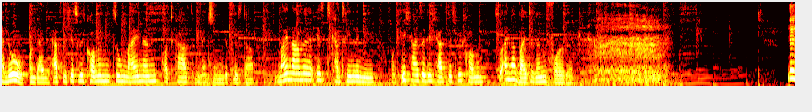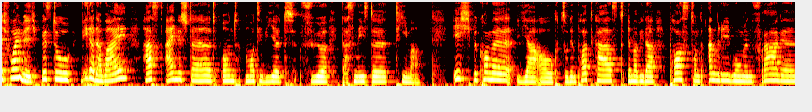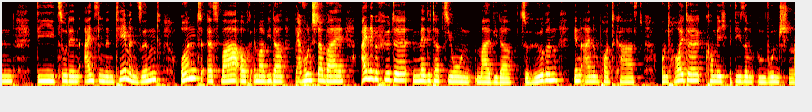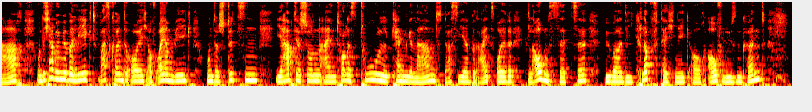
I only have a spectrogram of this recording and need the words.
Hallo und ein herzliches Willkommen zu meinem Podcast Menschengeflüster. Mein Name ist Katrin René und ich heiße dich herzlich willkommen zu einer weiteren Folge. Ja, ich freue mich. Bist du wieder dabei, hast eingestellt und motiviert für das nächste Thema. Ich bekomme ja auch zu dem Podcast immer wieder Post und Anregungen, Fragen, die zu den einzelnen Themen sind. Und es war auch immer wieder der Wunsch dabei, eine geführte Meditation mal wieder zu hören in einem Podcast. Und heute komme ich diesem Wunsch nach. Und ich habe mir überlegt, was könnte euch auf eurem Weg unterstützen. Ihr habt ja schon ein tolles Tool kennengelernt, dass ihr bereits eure Glaubenssätze über die Klopftechnik auch auflösen könnt.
